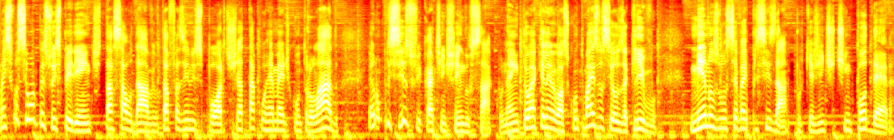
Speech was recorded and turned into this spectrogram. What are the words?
Mas se você é uma pessoa experiente, está saudável, está fazendo esporte, já está com o remédio controlado, eu não preciso ficar te enchendo o saco, né? Então é aquele negócio, quanto mais você usa Clivo, menos você vai precisar, porque a gente te empodera.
